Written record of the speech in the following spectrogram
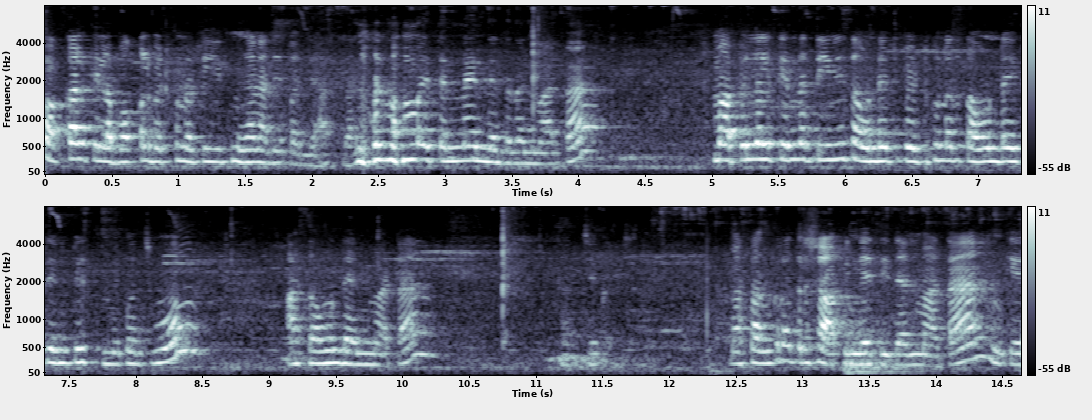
సొక్కలకి ఇలా బొక్కలు పెట్టుకున్న టీవీని కానీ అదే పని చేస్తాను. మా అమ్మాయి తిన్నైంది తింటుంది అనమాట మా పిల్లల కింద టీవీ సౌండ్ అయితే పెట్టుకున్నారు సౌండ్ అయితే వినిపిస్తుంది కొంచెము. ఆ సౌండ్ అనమాట మా సంక్రాంతి షాపింగ్ అయితే ఇదనమాట ఇంకే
